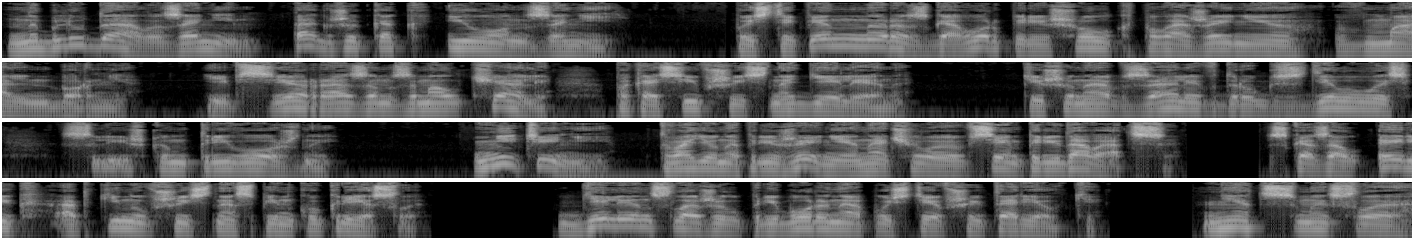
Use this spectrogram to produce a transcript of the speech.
наблюдала за ним, так же, как и он за ней. Постепенно разговор перешел к положению в Мальнборне, и все разом замолчали, покосившись на Гелиана. Тишина в зале вдруг сделалась слишком тревожной. «Не тяни, твое напряжение начало всем передаваться», — сказал Эрик, откинувшись на спинку кресла. Гелиан сложил приборы на опустевшей тарелке. «Нет смысла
